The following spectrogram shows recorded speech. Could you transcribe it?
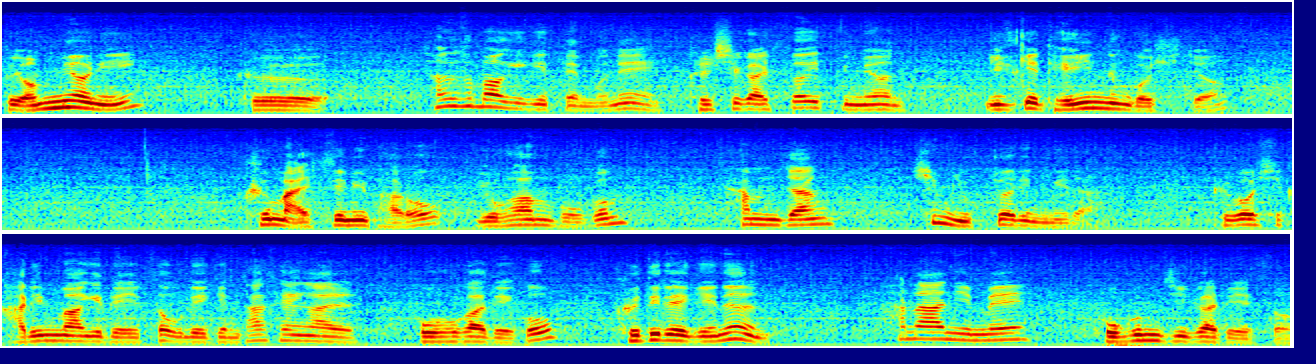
또 옆면이 그 현수막이기 때문에 글씨가 써 있으면 읽게 돼 있는 것이죠. 그 말씀이 바로 요한복음 3장 16절입니다. 그것이 가림막이 돼서 우리에겐 사생활 보호가 되고 그들에게는 하나님의 복음지가 돼서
